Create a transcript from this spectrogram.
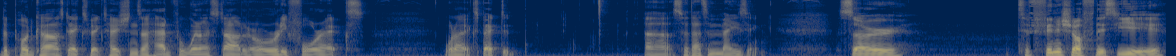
the podcast expectations I had for when I started are already 4x what I expected. Uh, so that's amazing. So to finish off this year,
